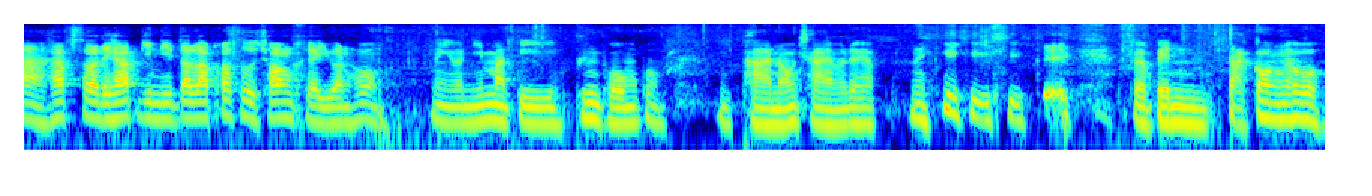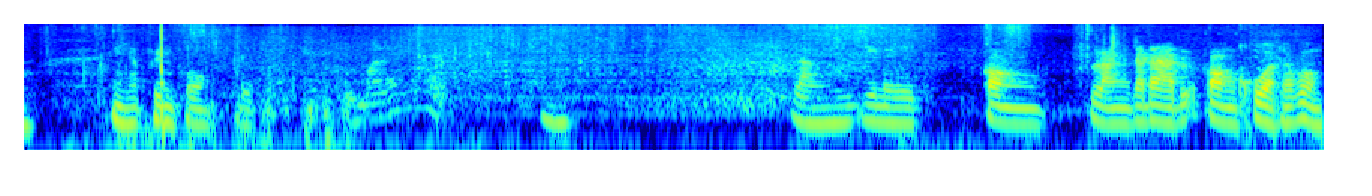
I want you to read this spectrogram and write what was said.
อ่าครับ สวัสดีครับ ยินดีต้อนรับเข้าสู่ช่องเขยยวนครับผมนี่วันนี้มาตีพึ่งโพงครับผมนี่พาน้องชายมาด้วยครับนี่เพื่อเป็นตากล้องครับผมนี่ครับพึ่งโพงดูหลังอยู่ในกล่องหลังกระดาษกล่องขวดครับผม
